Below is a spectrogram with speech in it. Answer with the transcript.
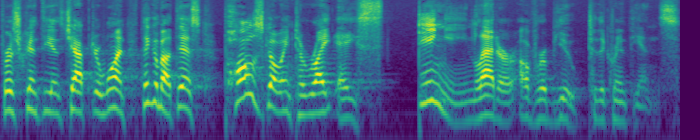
1 Corinthians chapter 1. Think about this. Paul's going to write a stinging letter of rebuke to the Corinthians.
